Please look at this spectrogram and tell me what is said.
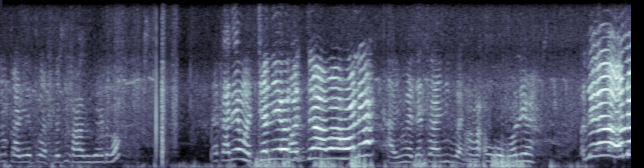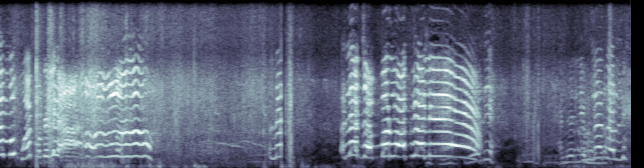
તો કરીએ તું એટલે જ સારું હો. એ કરીએ મજા નહીં મજા આવા હો લે. આવી મજા આની બની. આ, ઓ બોલે અલે અલે હું ભોય પડે લે આ, આ, આ. અલે અલે જબ્બર વાગ્યો લે અને લે લે મજા. જલ્દી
